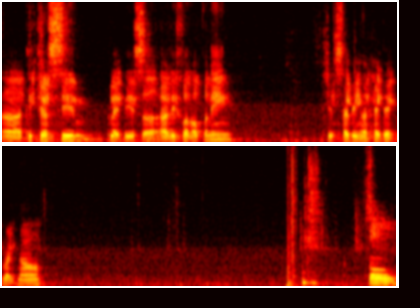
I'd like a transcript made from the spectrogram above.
uh, teacher Sim play this uh, elephant opening. She's having a headache right now. So,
